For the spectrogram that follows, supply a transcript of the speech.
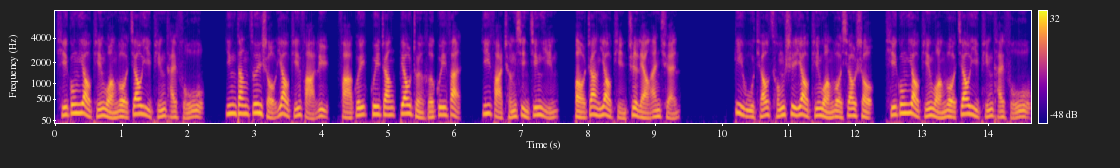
提供药品网络交易平台服务。应当遵守药品法律法规、规章、标准和规范，依法诚信经营，保障药品质量安全。第五条，从事药品网络销售、提供药品网络交易平台服务，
